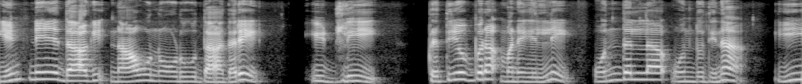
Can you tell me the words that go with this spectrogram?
ಎಂಟನೇದಾಗಿ ನಾವು ನೋಡುವುದಾದರೆ ಇಡ್ಲಿ. ಪ್ರತಿಯೊಬ್ಬರ ಮನೆಯಲ್ಲಿ ಒಂದಲ್ಲ ಒಂದು ದಿನ ಈ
